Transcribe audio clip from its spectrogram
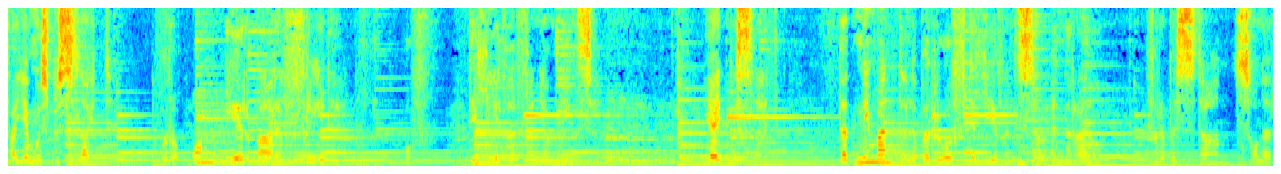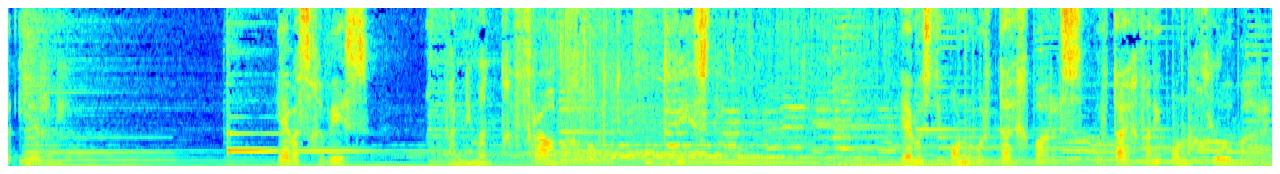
waar jy moes besluit oor 'n oneerbare vrede of die lewe van jou mense. Jy het besluit dat niemand hulle beroofde lewens sou inruil vir 'n bestaan sonder eer nie. Jy was gewees van niemand gevra mag word om te wees nie. Jy moes die onoortuigbares oortuig van die ongloobare.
